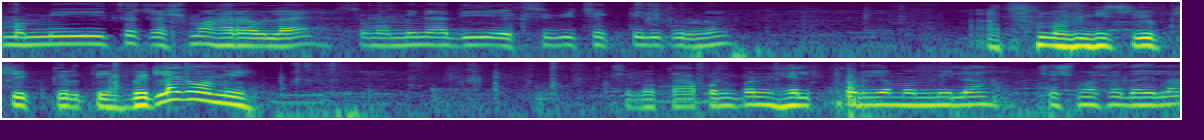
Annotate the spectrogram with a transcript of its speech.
मम्मीचा चष्मा हरवलाय. सो मम्मीने आधी एक्स व्ही चेक केली पूर्ण. आता मम्मी स्विफ्ट चेक करते. भेटला का मम्मी? चलो आता आपण पण हेल्प करूया मम्मीला चष्मा शोधायला.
